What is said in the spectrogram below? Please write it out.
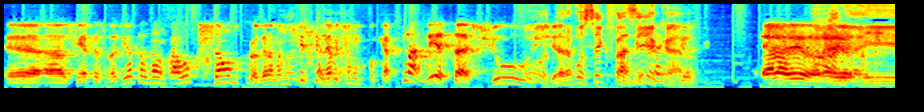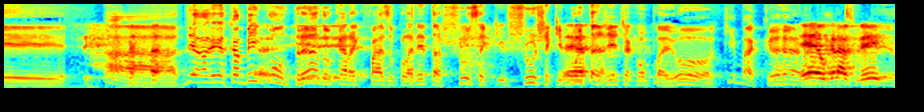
É, as vinhetas, as vinhetas não, para a locução do programa. Não sei se você lembra, tinha um que é Planeta Xuxa. Puta, era você que fazia, Planeta cara? Xuxa. Era eu, era Olha eu. aí. Ah, eu acabei encontrando o cara que faz o Planeta Xuxa, que, Xuxa, que é. muita gente acompanhou. Que bacana. É, eu gravei.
